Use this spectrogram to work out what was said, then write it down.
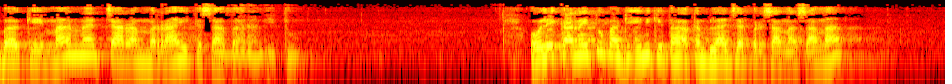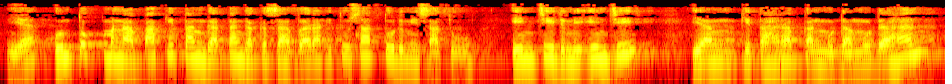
bagaimana cara meraih kesabaran itu. Oleh karena itu pagi ini kita akan belajar bersama-sama ya untuk menapaki tangga-tangga kesabaran itu satu demi satu, inci demi inci yang kita harapkan mudah-mudahan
